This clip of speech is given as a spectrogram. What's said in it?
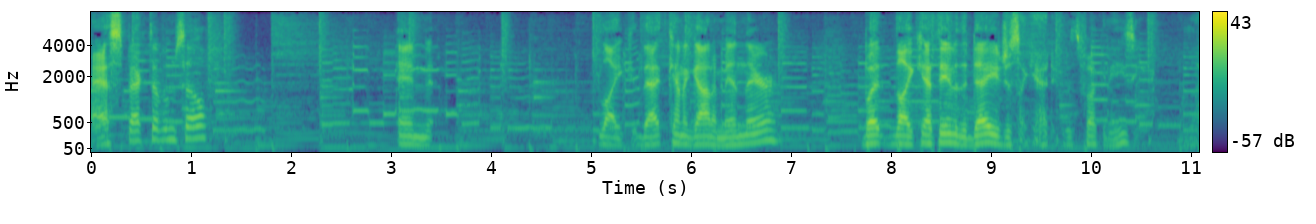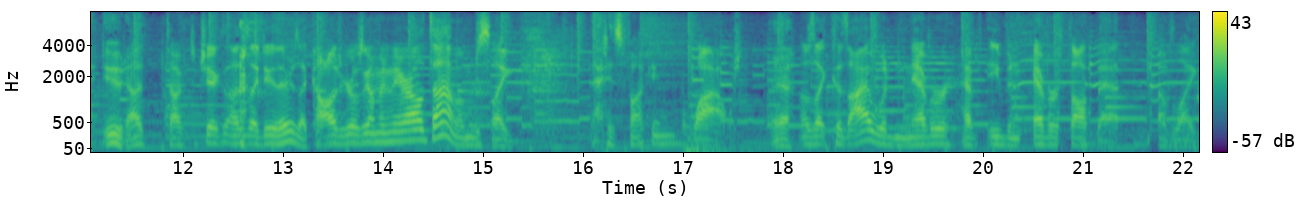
aspect of himself, and like that kind of got him in there. But like at the end of the day, he's just like, yeah, dude, it's fucking easy. I'm like, dude, I talk to chicks. I was like, dude, there's like college girls coming in here all the time. I'm just like, that is fucking wild. yeah. I was like, because I would never have even ever thought that of like,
